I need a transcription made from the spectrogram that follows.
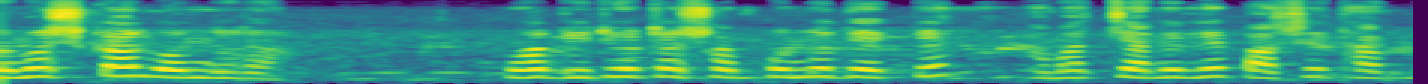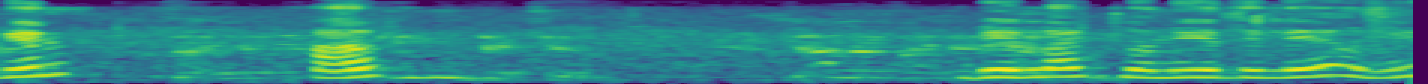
নমস্কার বন্ধুরা। আমার ভিডিওটা সম্পূর্ণ দেখবেন আমার চ্যানেলে পাশে থাকবেন। আর বেল লাইট নামিয়ে দিলে আমি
